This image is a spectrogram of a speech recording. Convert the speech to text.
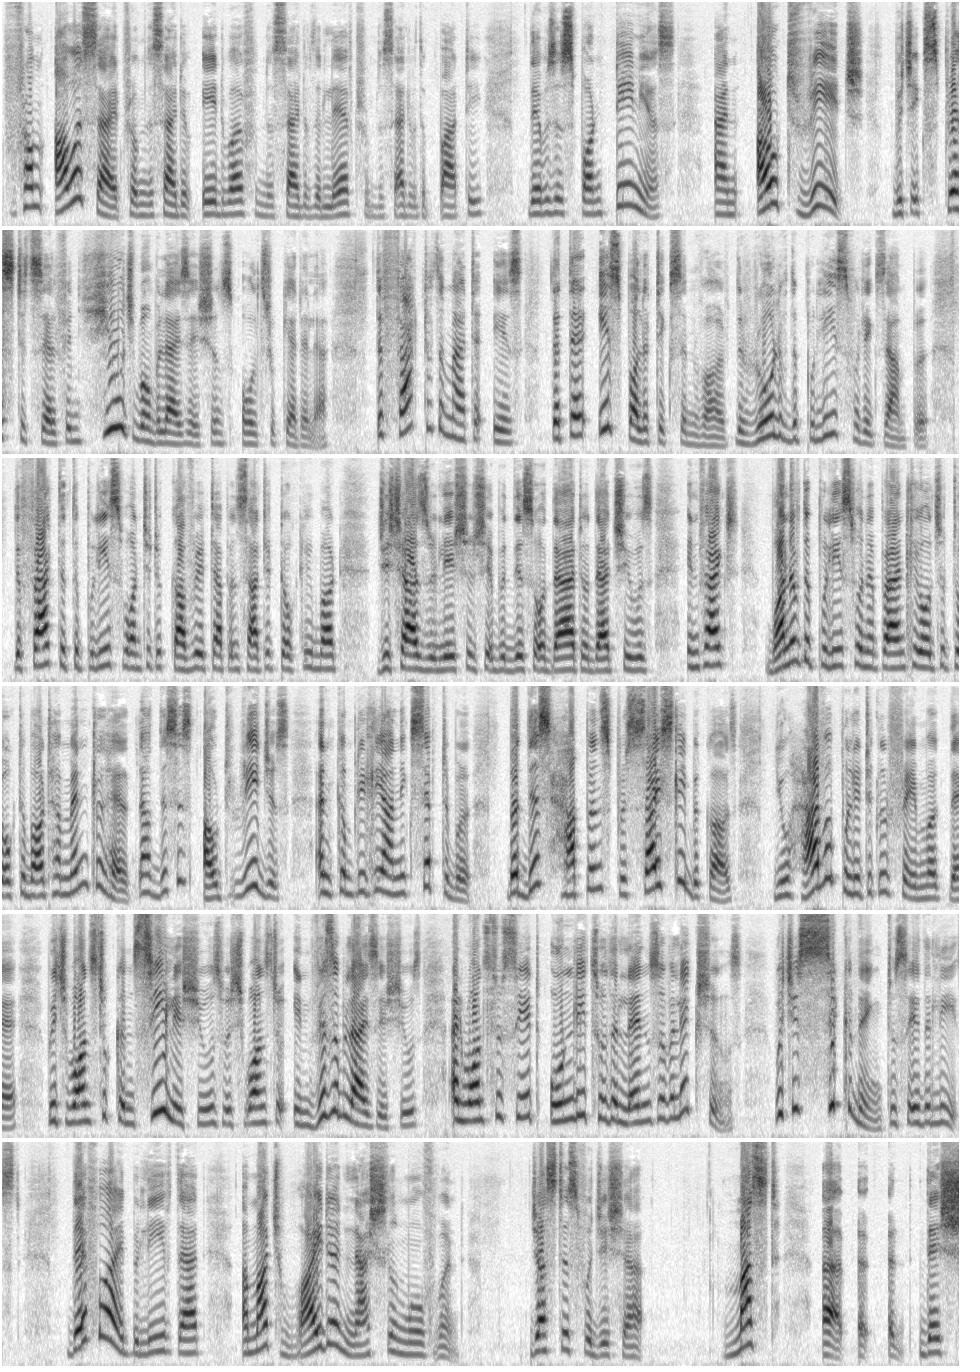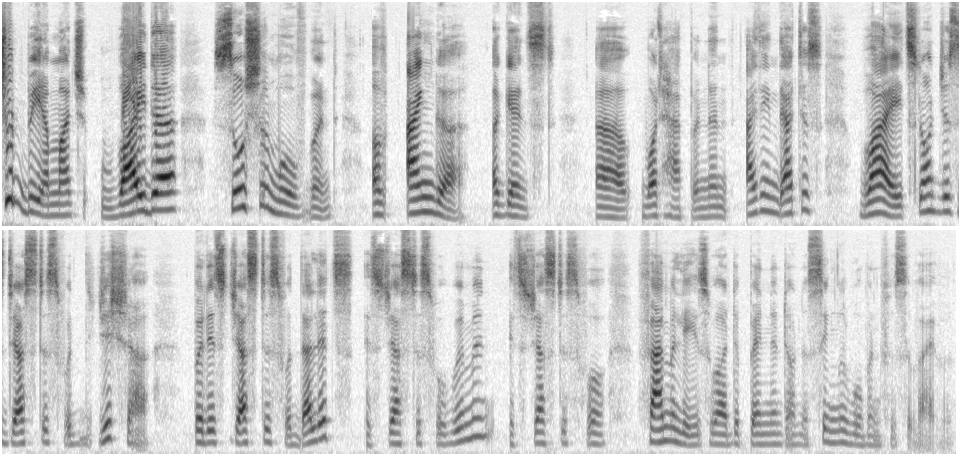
From our side, from the side of AIDWA, from the side of the left, from the side of the party, there was a spontaneous and outrage which expressed itself in huge mobilizations all through Kerala. The fact of the matter is that there is politics involved. The role of the police, for example, the fact that the police wanted to cover it up and started talking about Jisha's relationship with this or that or that she was, in fact, one of the policemen apparently also talked about her mental health. Now, this is outrageous and completely unacceptable. But this happens precisely because you have a political framework there which wants to conceal issues, which wants to invisibilize issues and wants to see it only through the lens of elections, which is sickening to say the least. Therefore, I believe that a much wider national movement, Justice for Jisha, must uh, uh, uh, there should be a much wider social movement of anger against uh, what happened. And I think that is why it's not just justice for Jisha, but it's justice for Dalits, it's justice for women, it's justice for families who are dependent on a single woman for survival.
